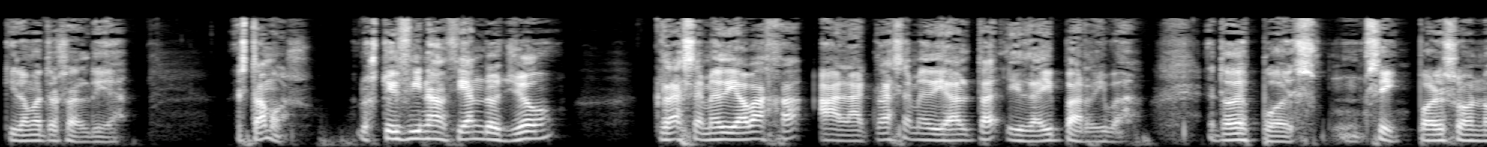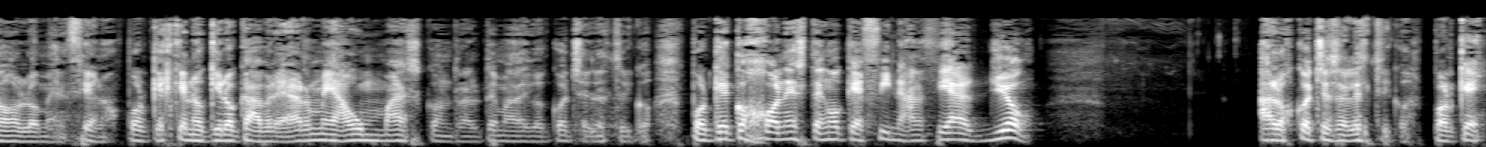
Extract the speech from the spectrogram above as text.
kilómetros al día. Estamos, lo estoy financiando yo clase media baja a la clase media alta y de ahí para arriba. Entonces, pues sí, por eso no lo menciono, porque es que no quiero cabrearme aún más contra el tema del coche eléctrico. ¿Por qué cojones tengo que financiar yo a los coches eléctricos? ¿Por qué?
